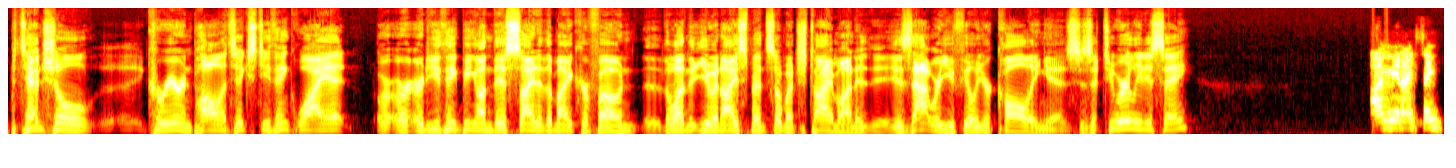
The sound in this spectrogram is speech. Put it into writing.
potential uh, career in politics, do you think, Wyatt? Or, or, or, do you think being on this side of the microphone, uh, the one that you and I spend so much time on, is, is that where you feel your calling is? Is it too early to say? I mean, I think,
